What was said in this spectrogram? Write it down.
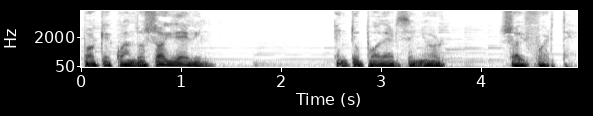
Porque cuando soy débil, en tu poder, Señor, soy fuerte.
